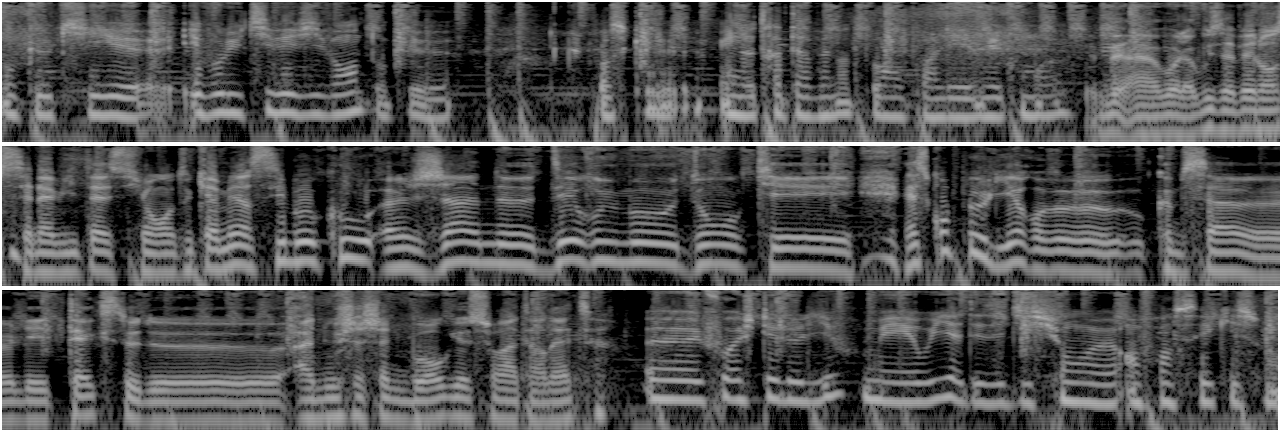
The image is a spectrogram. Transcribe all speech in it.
donc qui est évolutive et vivante. Donc, pense qu'une autre intervenante pourra en parler mieux que moi. Ben, voilà, vous avez lancé l'invitation. En tout cas, merci beaucoup, euh, Jeanne Desrumeaux. Donc, et est-ce qu'on peut lire euh, comme ça euh, les textes de Anouch Aschenbourg sur Internet? Euh, Il faut acheter le livre, mais oui, il y a des éditions euh, en français qui, sont,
